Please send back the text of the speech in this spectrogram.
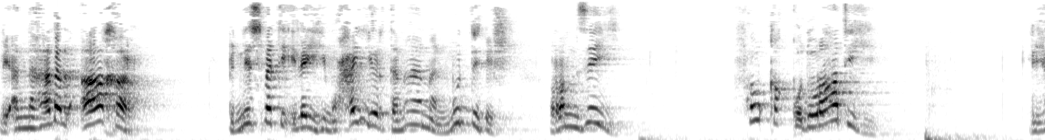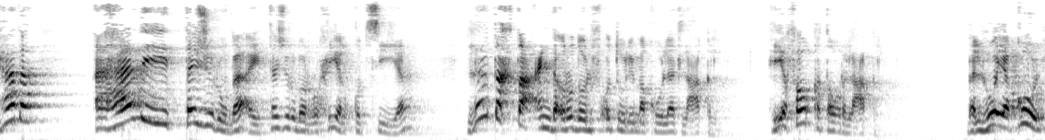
لأن هذا الآخر بالنسبة إليه محير تماما مدهش رمزي فوق قدراته. لهذا هذه التجربة أي التجربة الروحية القدسية لا تخضع عند رودولف أوتو لمقولات العقل. هي فوق طور العقل. بل هو يقول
